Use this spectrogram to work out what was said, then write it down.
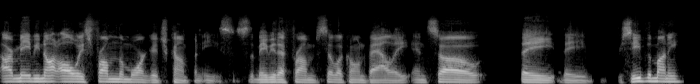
are maybe not always from the mortgage companies. So maybe they're from silicon valley. And so they they received the money,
